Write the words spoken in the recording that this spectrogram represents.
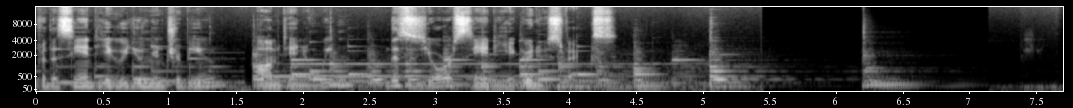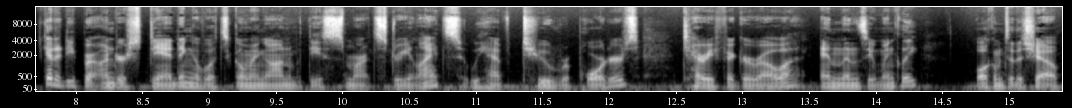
For the San Diego Union Tribune, I'm Daniel Wheaton. This is your San Diego News Fix. Get a deeper understanding of what's going on with these smart streetlights. We have two reporters, Teri Figueroa and Lyndsay Winkley. Welcome to the show.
